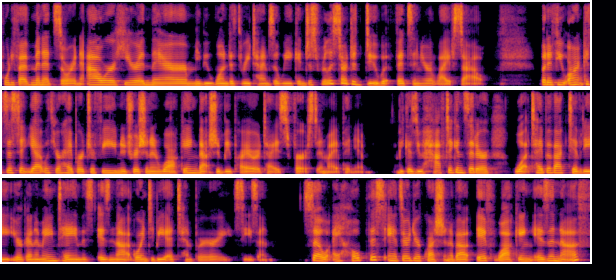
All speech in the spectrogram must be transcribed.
45 minutes or an hour here and there, maybe one to three times a week, and just really start to do what fits in your lifestyle. But if you aren't consistent yet with your hypertrophy, nutrition, and walking, that should be prioritized first, in my opinion, because you have to consider what type of activity you're going to maintain. This is not going to be a temporary season. So I hope this answered your question about if walking is enough.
